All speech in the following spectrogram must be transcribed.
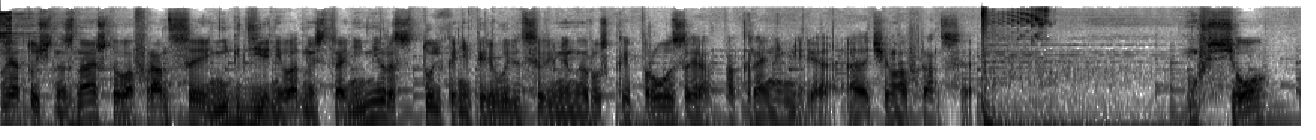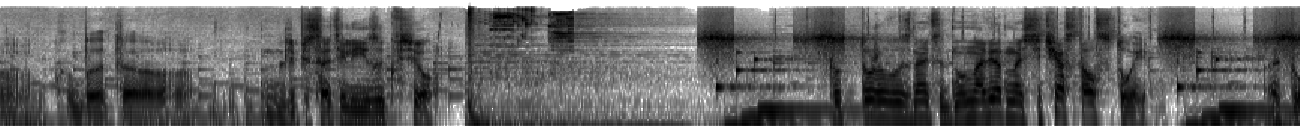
Но я точно знаю, что во Франции нигде, ни в одной стране мира столько не переводят современной русской прозы, по крайней мере, э, чем во Франции. Ну, все. Как бы это для писателей язык все. Тут тоже, вы знаете, ну, наверное, сейчас Толстой. Это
